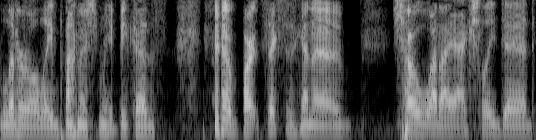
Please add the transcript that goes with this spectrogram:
literally punish me because part six is going to show what I actually did.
